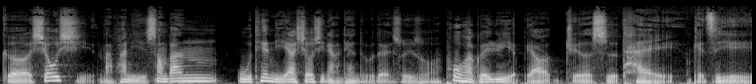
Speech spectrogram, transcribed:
个休息，哪怕你上班。五天你也要休息两天，对不对？所以说破坏规律也不要觉得是太给自己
